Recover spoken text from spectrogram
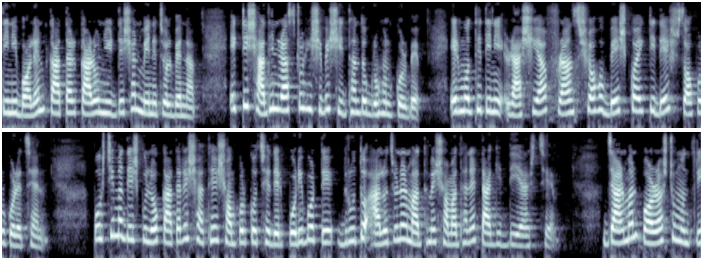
তিনি বলেন, কাতার কারও নির্দেশন মেনে চলবে না। একটি স্বাধীন রাষ্ট্র হিসেবে সিদ্ধান্ত গ্রহণ করবে। এর মধ্যে তিনি রাশিয়া, ফ্রান্স সহ বেশ কয়েকটি দেশ সফর করেছেন। পশ্চিমা দেশগুলো কাতারের সাথে সম্পর্ক ছেদের পরিবর্তে দ্রুত আলোচনার মাধ্যমে সমাধানের তাগিদ দিয়ে আসছে। জার্মান পররাষ্ট্রমন্ত্রী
